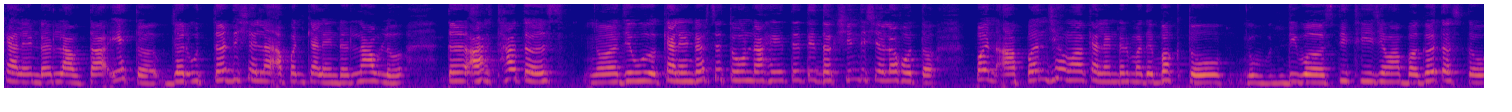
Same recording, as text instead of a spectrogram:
कॅलेंडर लावता येतं. जर उत्तर दिशेला आपण कॅलेंडर लावलं तर अर्थातच जे उ- कॅलेंडरचं तोंड आहे ते ते दक्षिण दिशेला होतं. पण आपण जेव्हा कॅलेंडरमध्ये बघतो दिवस तिथी जेव्हा बघत असतो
